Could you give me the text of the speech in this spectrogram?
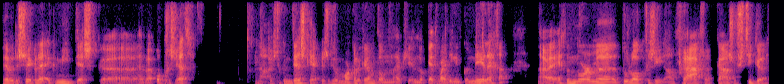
We hebben de Circulaire Economie Desk hebben opgezet. Nou, als je natuurlijk een desk hebt, is het heel makkelijk, hè, want dan heb je een loket waar je dingen kunt neerleggen. Nou, we hebben echt een enorme toeloop gezien aan vragen, casuïstieken.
